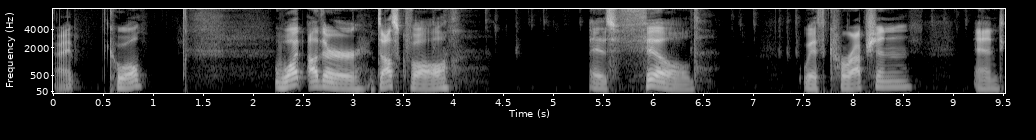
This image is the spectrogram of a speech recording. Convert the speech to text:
All right, cool. What other Duskwall is filled with corruption and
